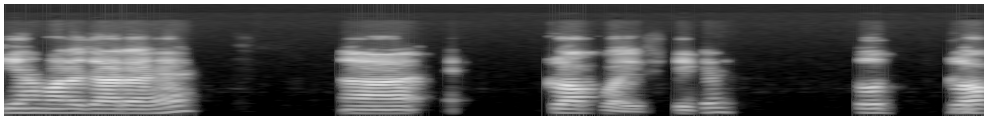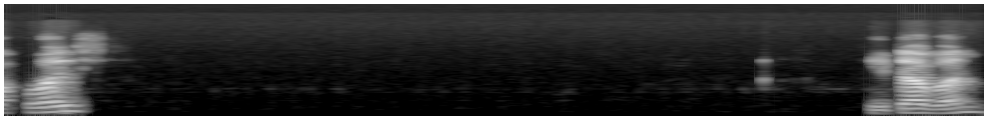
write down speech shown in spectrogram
ये हमारा जा रहा है क्लॉकवाइज ठीक है? तो clockwise theta one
